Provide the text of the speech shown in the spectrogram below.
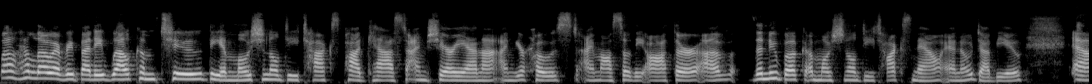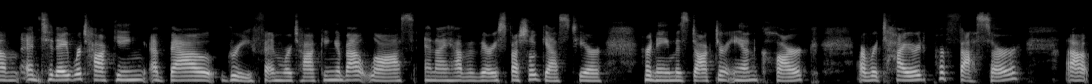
Well, hello, everybody. Welcome to the Emotional Detox Podcast. I'm Sherianna. I'm your host. I'm also the author of the new book, Emotional Detox Now, NOW. Um, and today we're talking about grief and we're talking about loss. And I have a very special guest here. Her name is Dr. Ann Clark, a retired professor. Uh,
